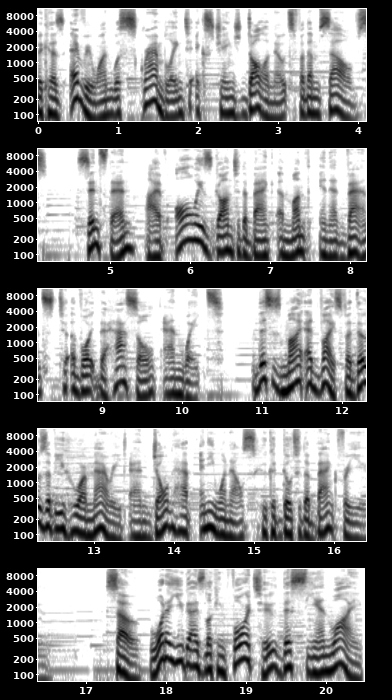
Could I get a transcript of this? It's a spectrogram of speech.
because everyone was scrambling to exchange dollar notes for themselves. Since then, I have always gone to the bank a month in advance to avoid the hassle and wait. This is my advice for those of you who are married and don't have anyone else who could go to the bank for you. So, what are you guys looking forward to this CNY?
